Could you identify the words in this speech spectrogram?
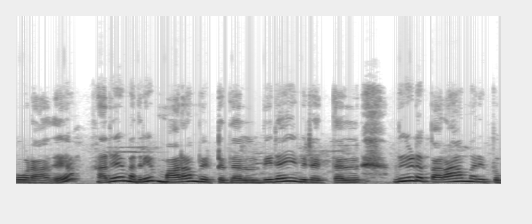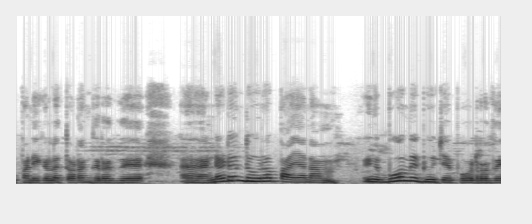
கூடாது. அதே மாதிரி மரம் வெட்டுதல் விதை விதைத்தல் வீடு பராமரிப்பு பணிகளை தொடங்குறது நெடுந்தூர பயணம் இது பூமி பூஜை போடுறது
